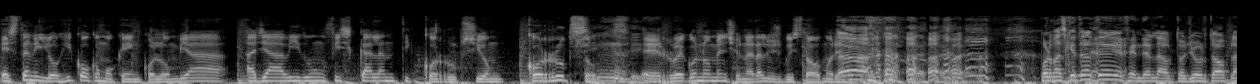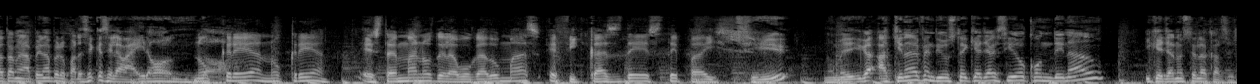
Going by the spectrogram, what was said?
Es tan ilógico como que en Colombia haya habido un fiscal anticorrupción corrupto. Eh, ruego no mencionar a Luis Gustavo Moreno. Por más que trate de defenderla, doctor Joe Hurtado Plata, me da pena, pero parece que se la va a ir hondo. No crea, no crea. Está en manos del abogado más eficaz de este país. ¿Sí? No me diga. ¿A quién ha defendido usted que haya sido condenado y que ya no esté en la cárcel?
